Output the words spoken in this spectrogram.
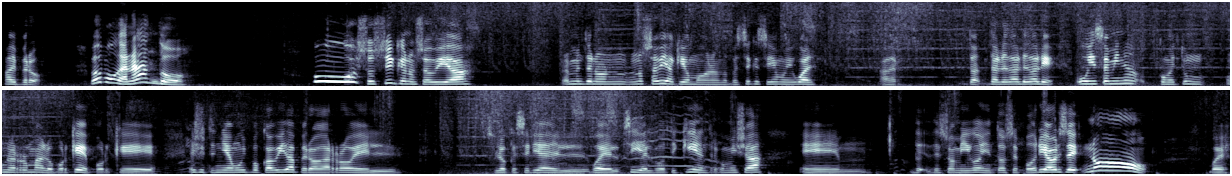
Ay, pero... ¡Vamos ganando! Uh, eso sí que no sabía. Realmente no, sabía que íbamos ganando. Pensé que seguíamos igual. A ver. dale, dale, dale. Uy, esa mina cometió un, error malo. ¿Por qué? Porque ella tenía muy poca vida, pero agarró el... Lo que sería el... Bueno, sí, el botiquín, entre comillas, em, de, su amigo. Y entonces podría haberse... ¡No! Bueno,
